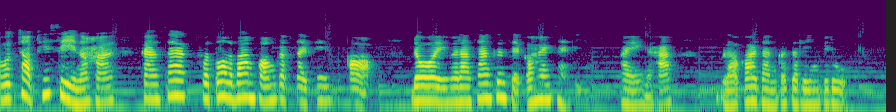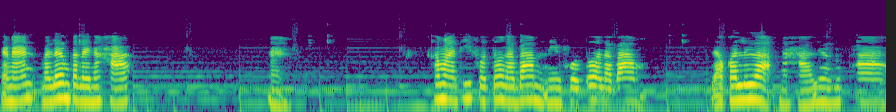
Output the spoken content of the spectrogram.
เวิร์กช็อปที่ 4 นะคะ การแทรกโฟโต้อัลบั้มพร้อมกับใส่เพลงประกอบ โดยเวลาสร้างขึ้นเสร็จก็ให้ใส่ลิงก์ไปนะคะ แล้วก็อาจารย์ก็จะลิงก์ไปดู ดังนั้นมาเริ่มกันเลยนะคะอ่าเข้ามาที่โฟโต้อัลบั้ม New Photo Album แล้วก็เลือกนะคะ เลือกรูปภาพ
